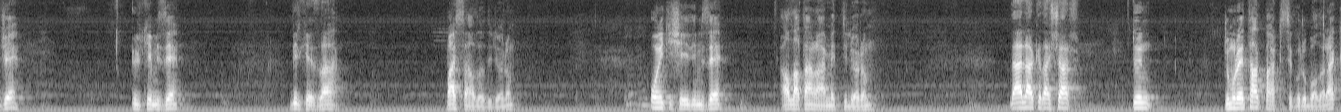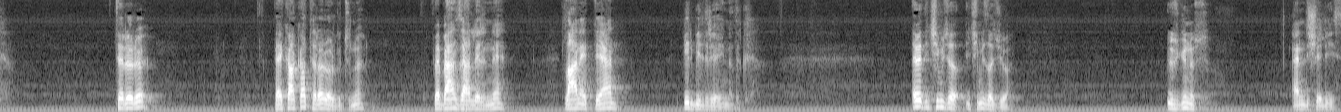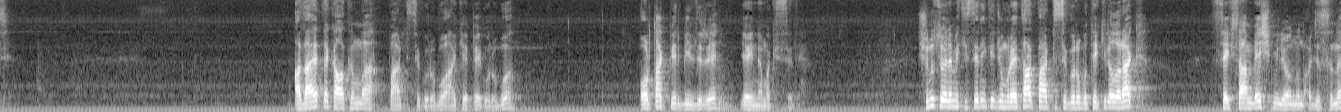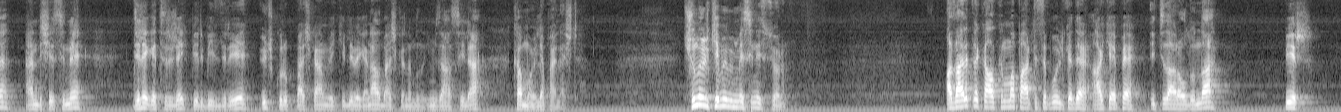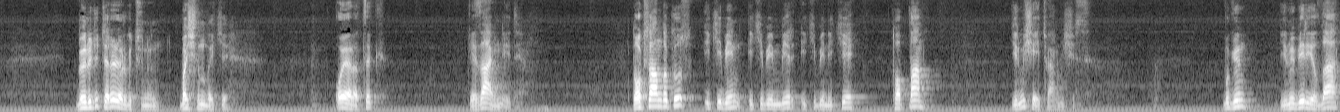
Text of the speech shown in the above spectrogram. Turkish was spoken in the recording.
önce ülkemize bir kez daha başsağlığı diliyorum. 12 şehidimize Allah'tan rahmet diliyorum. Değerli arkadaşlar, dün Cumhuriyet Halk Partisi grubu olarak terörü, PKK terör örgütünü ve benzerlerini lanetleyen bir bildiri yayınladık. Evet içimiz, içimiz acıyor. Üzgünüz. Endişeliyiz. Adalet ve Kalkınma Partisi grubu, AKP grubu ortak bir bildiri yayınlamak istedi. Şunu söylemek istedim ki Cumhuriyet Halk Partisi grubu tekil olarak 85 milyonun acısını, endişesini dile getirecek bir bildiriyi üç grup başkan vekili ve genel başkanımızın imzasıyla kamuoyuyla paylaştı. Şunu ülkemin bilmesini istiyorum. Adalet ve Kalkınma Partisi bu ülkede AKP iktidar olduğunda bir, bölücü terör örgütünün başındaki o yaratık cezaevindeydi. 99, 2000, 2001, 2002 toplam 20 şehit vermişiz. Bugün 21 yılda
